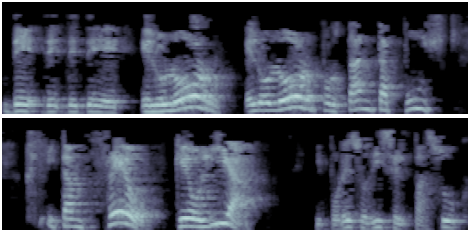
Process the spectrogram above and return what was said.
de, de, de el olor, el olor por tanta pus y tan feo que olía. Y por eso dice el Pasuk,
